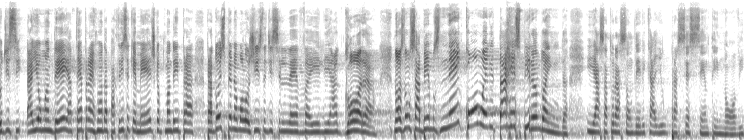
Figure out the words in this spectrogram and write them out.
Eu disse, aí eu mandei até para a irmã da Patrícia, que é médica, mandei para dois pneumologistas, disse, leva ele agora. Nós não sabemos nem como ele está respirando ainda. E a saturação dele caiu para 69.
